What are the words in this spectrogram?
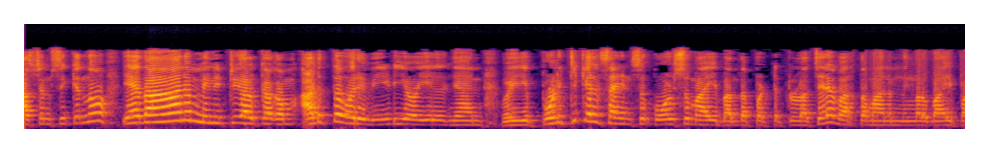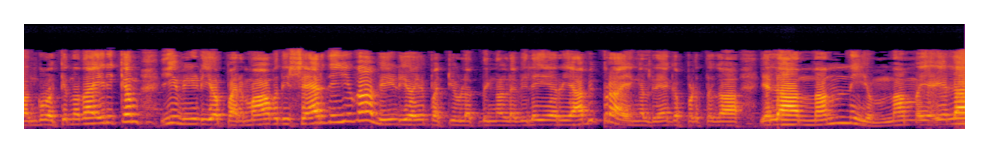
ആശംസിക്കുന്നു. ഏതാനും മിനിറ്റുകൾക്കകം അടുത്ത ഒരു വീഡിയോയിൽ ഞാൻ ഈ പൊളിറ്റിക്കൽ സയൻസ് കോഴ്സുമായി ബന്ധപ്പെട്ടിട്ടുള്ള ചില വർത്തമാനം നിങ്ങളുമായി പങ്കുവെക്കുന്നതായിരിക്കും. ഈ വീഡിയോ പരമാവധി ഷെയർ ചെയ്യുക. വീഡിയോയെ പറ്റിയുള്ള നിങ്ങളുടെ വിലയേറിയ അഭിപ്രായങ്ങൾ രേഖപ്പെടുത്തുക. എല്ലാ നന്ദിയും എല്ലാ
